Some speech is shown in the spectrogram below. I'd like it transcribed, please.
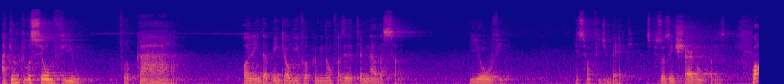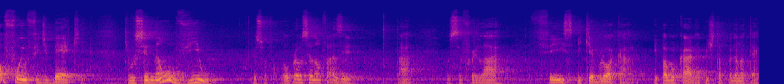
Aquilo que você ouviu. Falou, cara, olha, ainda bem que alguém falou para mim não fazer determinada ação. E ouve. Isso é um feedback. As pessoas enxergam coisa. Qual foi o feedback que você não ouviu? Pessoa falou para você não fazer, tá? Você foi lá, fez e quebrou a cara. E pagou caro. De repente está pagando até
